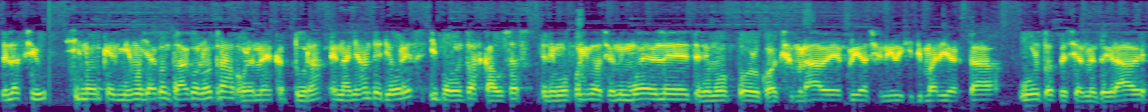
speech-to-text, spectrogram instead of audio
de la ciudad, sino que él mismo ya contaba con otras órdenes de captura en años anteriores y por otras causas. Tenemos por invasión de inmueble, tenemos por coacción grave, privación ilegítima de libertad, hurto especialmente grave,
